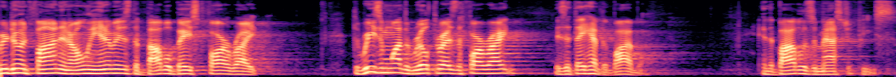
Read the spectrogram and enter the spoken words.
We're doing fine, and our only enemy is the Bible based far right. The reason why the real threat is the far right is that they have the Bible. And the Bible is a masterpiece.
